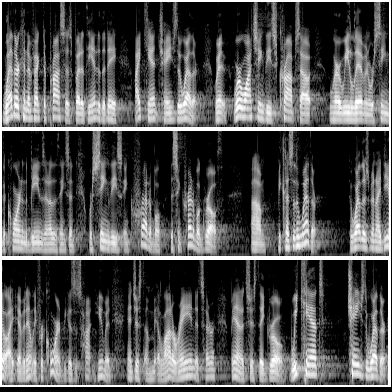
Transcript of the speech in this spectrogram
Weather can affect the process, but at the end of the day, I can't change the weather. We're, watching these crops out where we live, and we're seeing the corn and the beans and other things, and we're seeing these incredible, this incredible growth um, because of the weather. The weather's been ideal, evidently, for corn because it's hot and humid and just a, a lot of rain, etc. Man, it's just they grow. We can't change the weather.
